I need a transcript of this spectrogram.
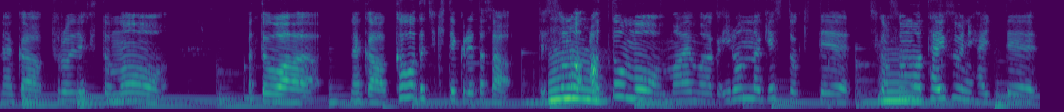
なんかプロジェクトもあとはなんかカホたち来てくれたさ。でその後も前もなんかいろんなゲスト来てしかもそのまま台風に入って、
